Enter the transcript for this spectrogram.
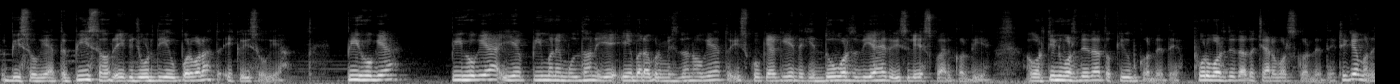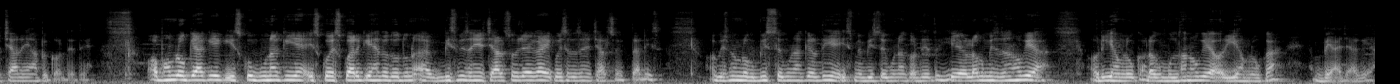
तो बीस हो गया। तो बीस और एक जोड़ दिए ऊपर वाला तो इक्कीस हो गया। पी हो गया। पी हो गया, ये पी मैंने मूलधन, ये ए बराबर मिश्रधन हो गया तो इसको क्या किए देखिए, दो वर्ष दिया है तो इसलिए स्क्वायर कर दिए। अगर तीन वर्ष देता तो क्यूब कर देते। फोर वर्ष देता तो चार वर्ष कर देते। ठीक है मतलब चार यहाँ पे कर देते। अब हम लोग क्या किए कि इसको गुना किए, इसको स्क्वायर किए हैं तो दो दूना बीस बीस चार सौ हो जाएगा, इक्कीस इक्कीस चार सौ इकतालीस। अब इसमें हम लोग बीस से गुना कर दिए, इसमें बीस से गुना कर दिए तो ये अलग मिश्रधन हो गया, और ये हम लोग का अलग मूलधन हो गया, और ये हम लोग का ब्याज आ गया।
